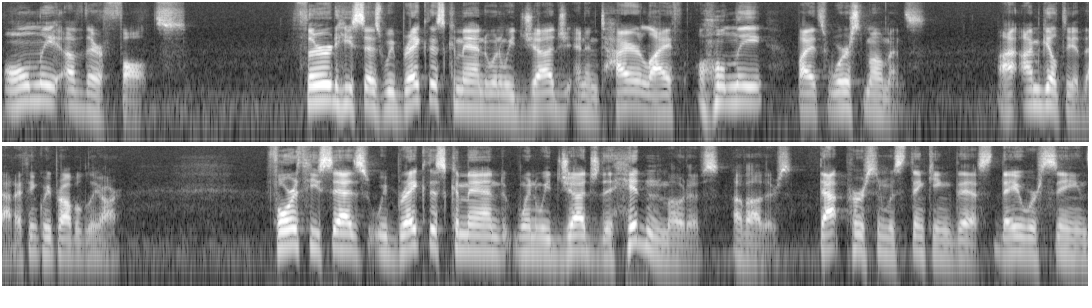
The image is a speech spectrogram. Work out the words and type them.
only of their faults. Third, he says, we break this command when we judge an entire life only by its worst moments. I, am guilty of that. I think we probably are. Fourth, he says, we break this command when we judge the hidden motives of others. That person was thinking this, they were seeing,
